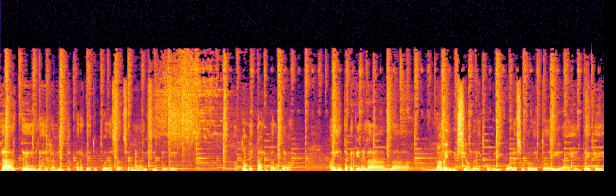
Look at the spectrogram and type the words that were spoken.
darte las herramientas para que tú puedas hacer un análisis de dónde estás y para dónde vas. Hay gente que tiene la, bendición de descubrir cuál es su proyecto de vida, hay gente que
